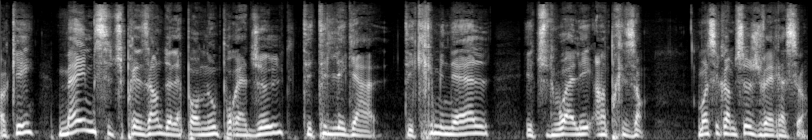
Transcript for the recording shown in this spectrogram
OK, même si tu présentes de la porno pour adultes, tu es illégal, tu es criminel et tu dois aller en prison. Moi, c'est comme ça, je verrais ça.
